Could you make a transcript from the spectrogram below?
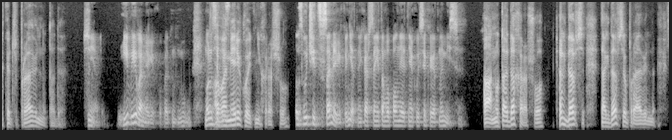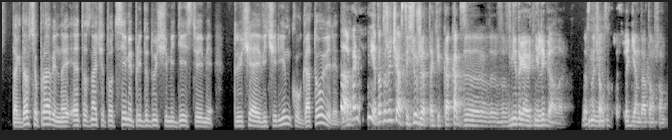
так это же правильно тогда. Все. Нет. И, и в Америку. Поэтому, ну, можно а в Америку это нехорошо. Случится с Америкой? Нет, мне кажется, они там выполняют некую секретную миссию. А, ну тогда хорошо. Тогда все, тогда все правильно. Тогда все правильно. Это значит, вот всеми предыдущими действиями включая вечеринку, готовили, да? Да, нет, это же частый сюжет таких, как, как внедряют нелегала. Да, сначала mm-hmm. легенда о том, что он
